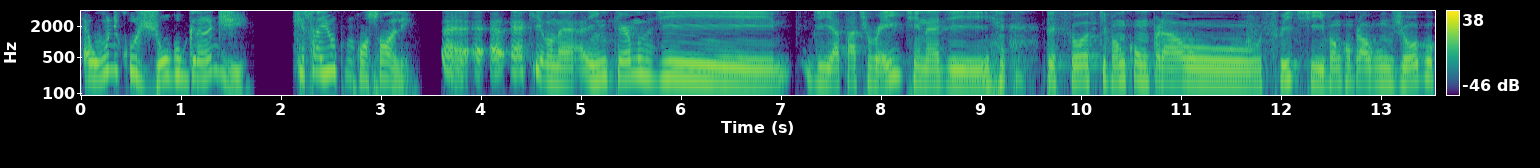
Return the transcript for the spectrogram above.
é o único jogo grande que saiu com console. É, é, é, aquilo, né? Em termos de, de attach rate, né? De pessoas que vão comprar o Switch e vão comprar algum jogo,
